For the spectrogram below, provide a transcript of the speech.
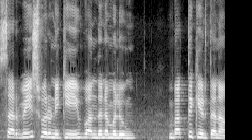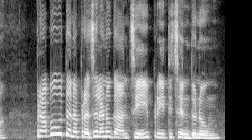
సర్వేశ్వరునికి వందనములు. భక్తి కీర్తన. ప్రభువు తన ప్రజలను గాంచి ప్రీతి చెందును.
